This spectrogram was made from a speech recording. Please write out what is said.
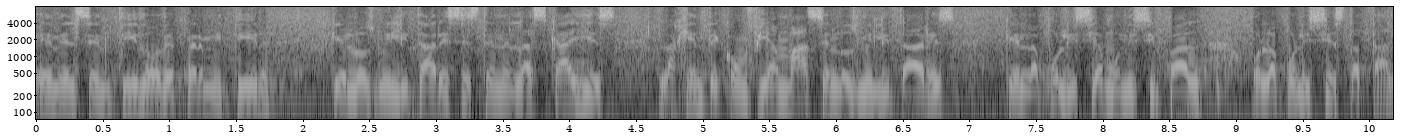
en el sentido de permitir que los militares estén en las calles. La gente confía más en los militares que en la policía municipal o la policía estatal.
